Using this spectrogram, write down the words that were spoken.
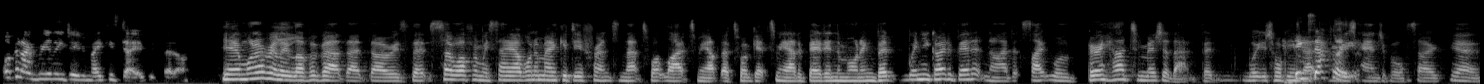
what can I really do to make his day a bit better? Yeah, and what I really love about that though is that so often we say, I want to make a difference, and that's what lights me up, that's what gets me out of bed in the morning. But when you go to bed at night, it's like, well, very hard to measure that. But what you're talking about exactly. is tangible. So yeah,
